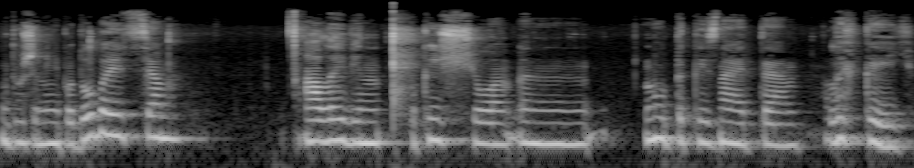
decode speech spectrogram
Дуже мені подобається. Але він поки що ну, такий, знаєте, легкий.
